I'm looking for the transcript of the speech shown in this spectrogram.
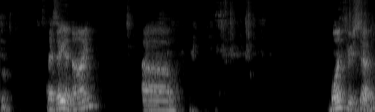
Isaiah nine, um, one through seven.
